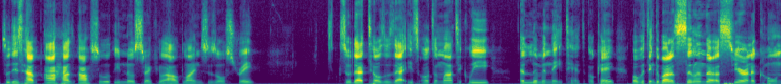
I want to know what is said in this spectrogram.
So this have uh, has absolutely no circular outlines is all straight. So that tells us that it's automatically eliminated okay? But we think about a cylinder a sphere and a cone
